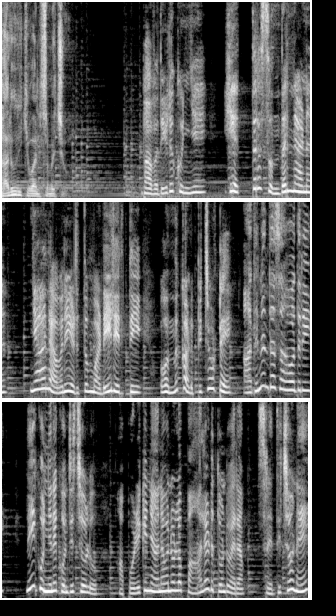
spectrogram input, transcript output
തലോരിക്കുവാൻ ശ്രമിച്ചു. ഭവതിയുടെ കുഞ്ഞ് എത്ര സുന്ദരനാണ്. ഞാൻ അവനെ എടുത്ത് മടിയിലിരുത്തി ഒന്ന് കളിപ്പിച്ചോട്ടെ. അതിനെന്താ സഹോദരി? നീ കുഞ്ഞിനെ കൊഞ്ചിച്ചോളൂ. അപ്പോഴേക്കും ഞാൻ അവനുള്ള പാലെടുത്തോണ്ട് വരാം. ശ്രദ്ധിച്ചോണേ.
